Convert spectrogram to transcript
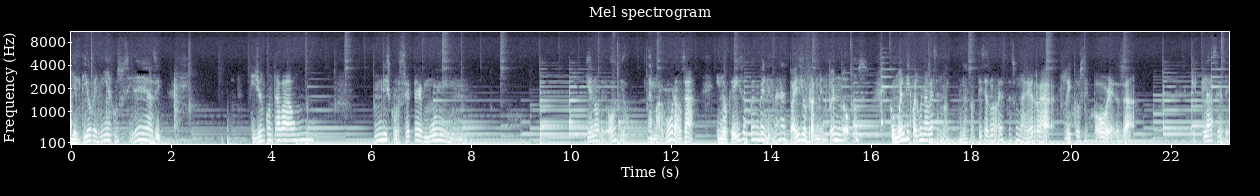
Y el tío venía con sus ideas y, y yo encontraba un, un discursete muy lleno de odio, de amargura, o sea, y lo que hizo fue envenenar al país, lo fragmentó en dos. Como él dijo alguna vez en, las noticias, no, esta es una guerra ricos y pobres, o sea, ¿qué clase de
